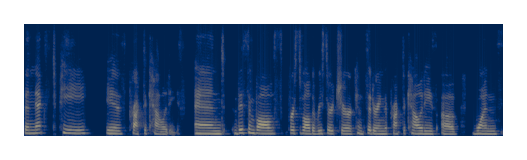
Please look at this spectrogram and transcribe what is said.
The next P is practicalities. And this involves, first of all, the researcher considering the practicalities of one's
